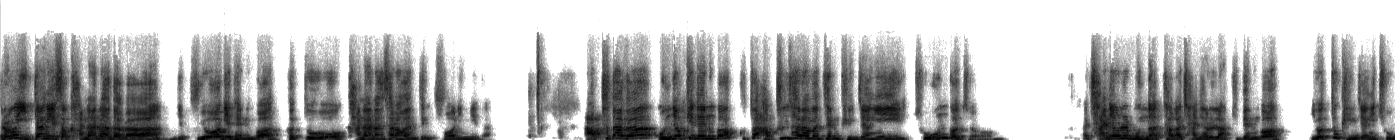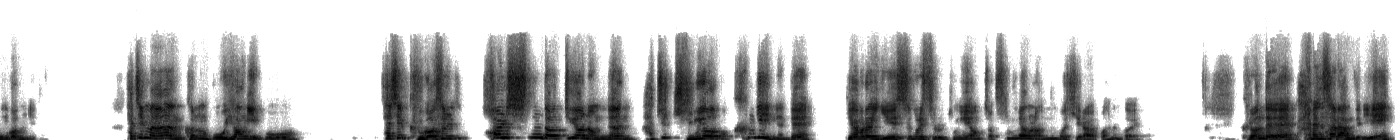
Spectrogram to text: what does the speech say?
여러분, 이 땅에서 가난하다가 이제 부여하게 되는 것, 그것도 가난한 사람한테는 구원입니다. 아프다가 온전케 되는 것, 그것도 아픈 사람한테는 굉장히 좋은 거죠. 자녀를 못 낳다가 자녀를 낳게 되는 것, 이것도 굉장히 좋은 겁니다. 하지만 그는 모형이고, 사실 그것을 훨씬 더 뛰어넘는 아주 중요하고 큰 게 있는데, 바로 예수 그리스도를 통해 영적 생명을 얻는 것이라고 하는 거예요. 그런데 많은 사람들이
